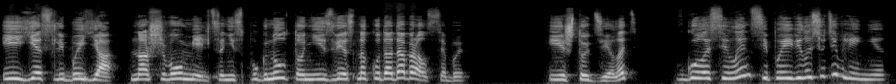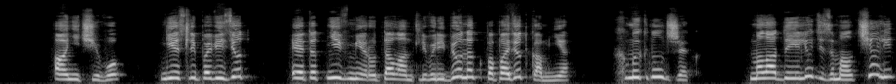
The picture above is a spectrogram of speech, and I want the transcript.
И если бы я нашего умельца не спугнул, то неизвестно, куда добрался бы. И что делать? В голосе Лэнси появилось удивление. А ничего, если повезет, этот не в меру талантливый ребенок попадет ко мне. Хмыкнул Джек. Молодые люди замолчали,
